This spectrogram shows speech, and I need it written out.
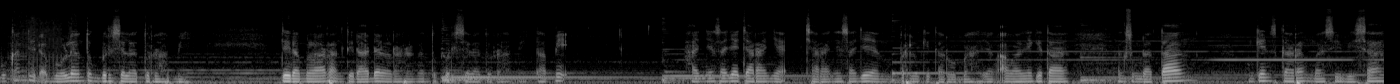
Bukan tidak boleh untuk bersilaturahmi. Tidak melarang, tidak ada larangan untuk bersilaturahmi, tapi hanya saja caranya, caranya saja yang perlu kita rubah. Yang awalnya kita langsung datang, mungkin sekarang masih bisa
